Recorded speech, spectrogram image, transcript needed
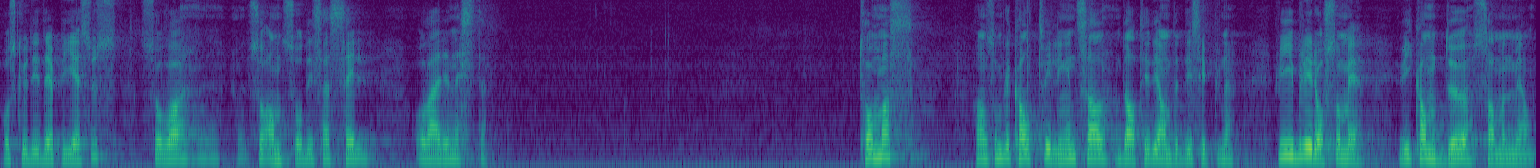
Og skulle de drepe Jesus, så, var, så anså de seg selv å være neste. Thomas, han som ble kalt tvillingen, sa da til de andre disiplene vi blir også med. Vi kan dø sammen med ham.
